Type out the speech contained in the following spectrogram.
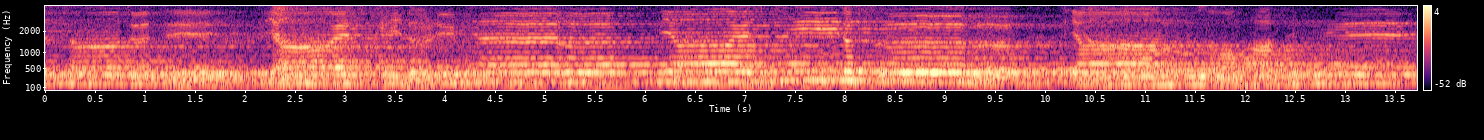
Esprit de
